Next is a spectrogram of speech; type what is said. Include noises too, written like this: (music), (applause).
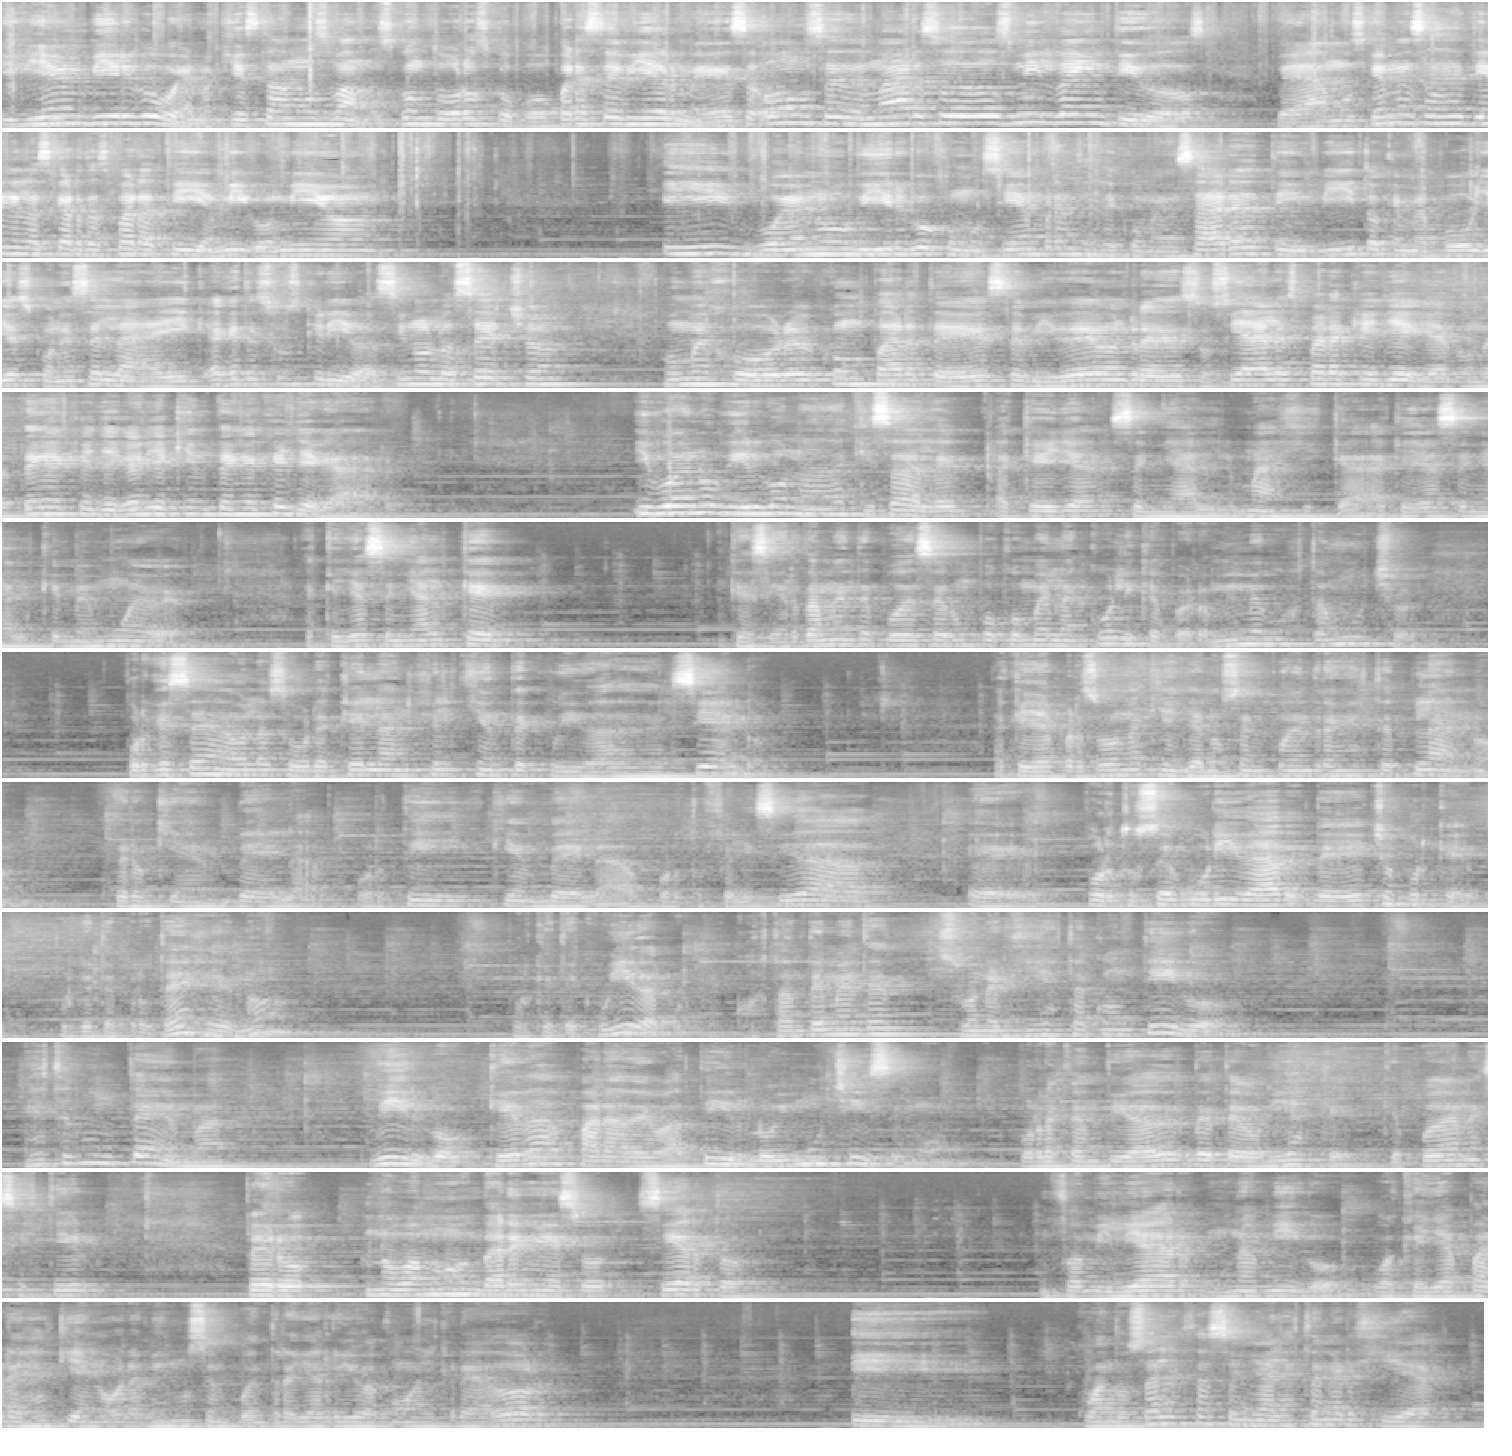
Y bien Virgo, bueno, aquí estamos, vamos con tu horóscopo para este viernes 11 de marzo de 2022. Veamos qué mensaje tienen las cartas para ti, amigo mío. Y bueno Virgo, como siempre, antes de comenzar te invito a que me apoyes con ese like, a que te suscribas si no lo has hecho, o mejor comparte este video en redes sociales para que llegue a donde tenga que llegar y a quien tenga que llegar. Y bueno, Virgo, nada, aquí sale aquella señal mágica, aquella señal que me mueve, aquella señal que, que ciertamente puede ser un poco melancólica, pero a mí me gusta mucho, porque se habla sobre aquel ángel quien te cuida desde el cielo, aquella persona quien ya no se encuentra en este plano, pero quien vela por ti, quien vela por tu felicidad, eh, por tu seguridad, de hecho, porque, porque te protege, ¿no? Porque te cuida, porque constantemente su energía está contigo. Este es un tema, Virgo, que da para debatirlo y muchísimo por la cantidad de teorías que, que puedan existir, pero no vamos a ahondar en eso, ¿cierto? Un familiar, un amigo o aquella pareja quien ahora mismo se encuentra ahí arriba con el Creador. Y cuando sale esta señal, esta energía,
